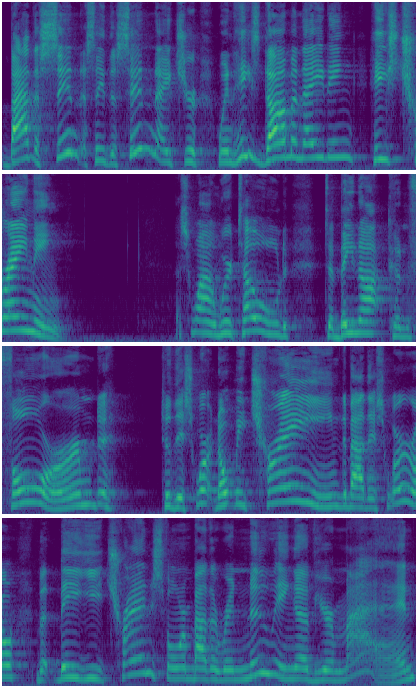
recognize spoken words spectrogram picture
by the sin. See, the sin nature, when he's dominating, he's training. That's why we're told to be not conformed to this world. Don't be trained by this world, but be ye transformed by the renewing of your mind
